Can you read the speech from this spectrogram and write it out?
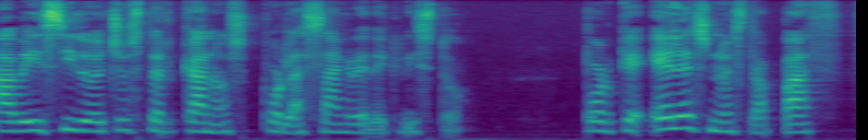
habéis sido hechos cercanos por la sangre de Cristo. Porque Él es nuestra paz,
